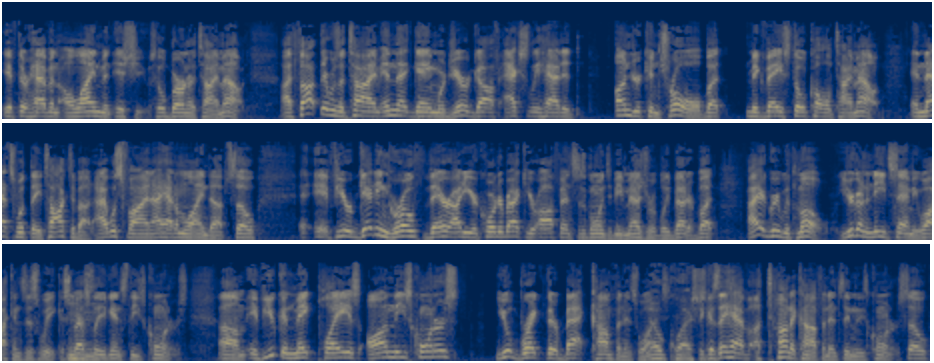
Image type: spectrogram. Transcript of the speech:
if they're having alignment issues. He'll burn a timeout. I thought there was a time in that game where Jared Goff actually had it under control, but McVay still called timeout. And that's what they talked about. I was fine. I had him lined up. So if you're getting growth there out of your quarterback, your offense is going to be measurably better. But I agree with Mo. You're going to need Sammy Watkins this week, especially against these corners. Um, if you can make plays on these corners, you'll break their back confidence wise. No question. Because they have a ton of confidence in these corners. So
